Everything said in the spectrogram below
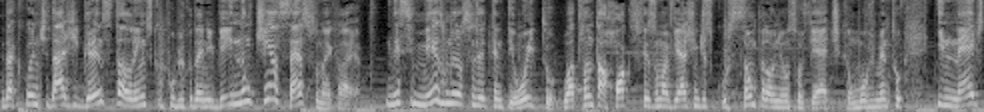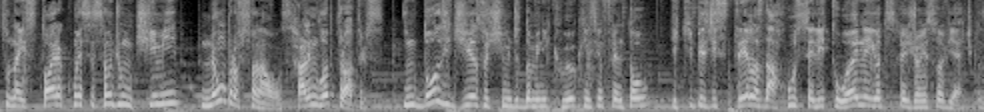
e da quantidade de grandes talentos que o público da NBA não tinha acesso naquela época. Nesse mesmo 1988, o Atlanta Hawks fez uma viagem de excursão pela União Soviética, um movimento inédito na história, com exceção de um time não profissional, os Harlem Globetrotters. Em 12 dias, o time de Dominic Wilkins enfrentou equipes de estrelas da Rússia, Lituânia e outras regiões soviéticas.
